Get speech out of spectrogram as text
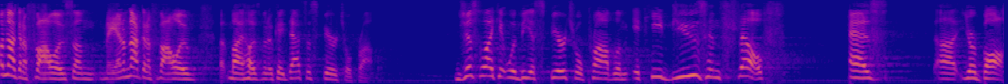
I'm not going to follow some man. I'm not going to follow my husband. Okay, that's a spiritual problem. Just like it would be a spiritual problem if he views himself as uh, your boss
